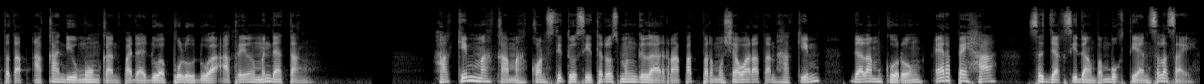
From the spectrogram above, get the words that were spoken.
tetap akan diumumkan pada 22 April mendatang. Hakim Mahkamah Konstitusi terus menggelar rapat permusyawaratan hakim dalam kurung RPH sejak sidang pembuktian selesai.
